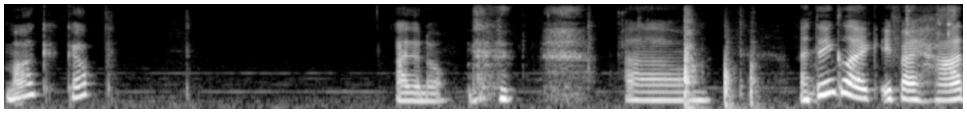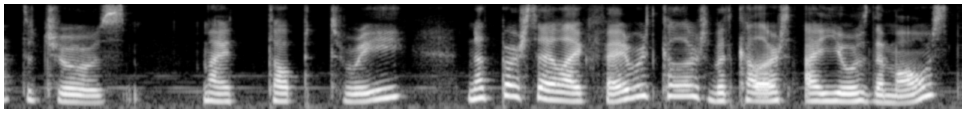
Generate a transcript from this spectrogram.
mug cup. I don't know. um, I think like if I had to choose my top three, not per se like favorite colors, but colors I use the most,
